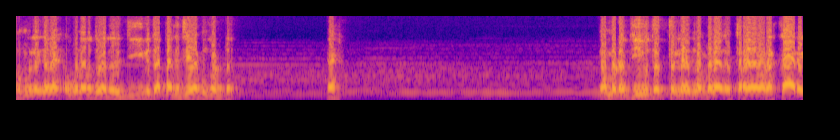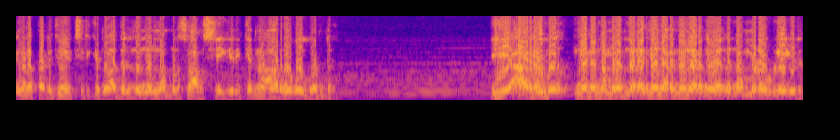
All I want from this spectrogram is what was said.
നമ്മളിങ്ങനെ ഉണർന്നു വരുന്നത് ജീവിത പരിചയം കൊണ്ട് നമ്മുടെ ജീവിതത്തിൽ നമ്മൾ എത്രയോറെ കാര്യങ്ങളെ പരിചയിച്ചിരിക്കുന്നു അതിൽ നിന്നും നമ്മൾ സ്വാംശീകരിക്കുന്ന അറിവ് കൊണ്ട്. ഈ അറിവ് ഇങ്ങനെ നമ്മൾ നിറഞ്ഞു നിറഞ്ഞു നിറഞ്ഞു വരുന്ന നമ്മുടെ ഉള്ളിൽ ഒരു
